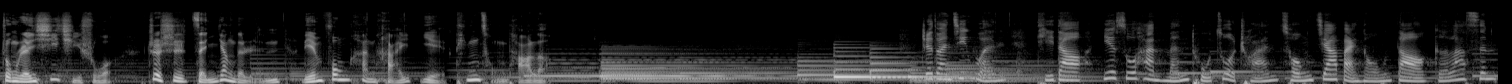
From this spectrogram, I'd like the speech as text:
众人稀奇说。这是怎样的人，连风和海也听从他了？这段经文提到耶稣和门徒坐船从加百农到格拉森，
